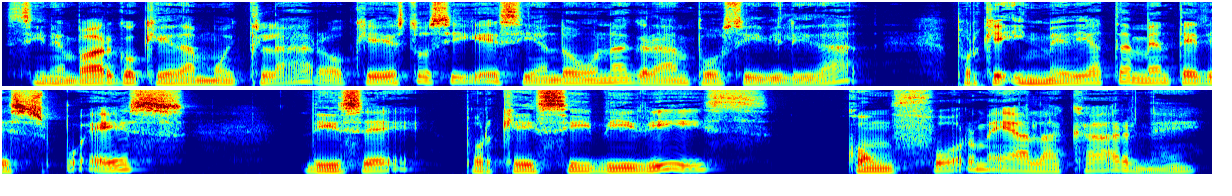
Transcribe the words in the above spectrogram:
Sin embargo, queda muy claro que esto sigue siendo una gran posibilidad, porque inmediatamente después dice, porque si vivís conforme a la carne,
